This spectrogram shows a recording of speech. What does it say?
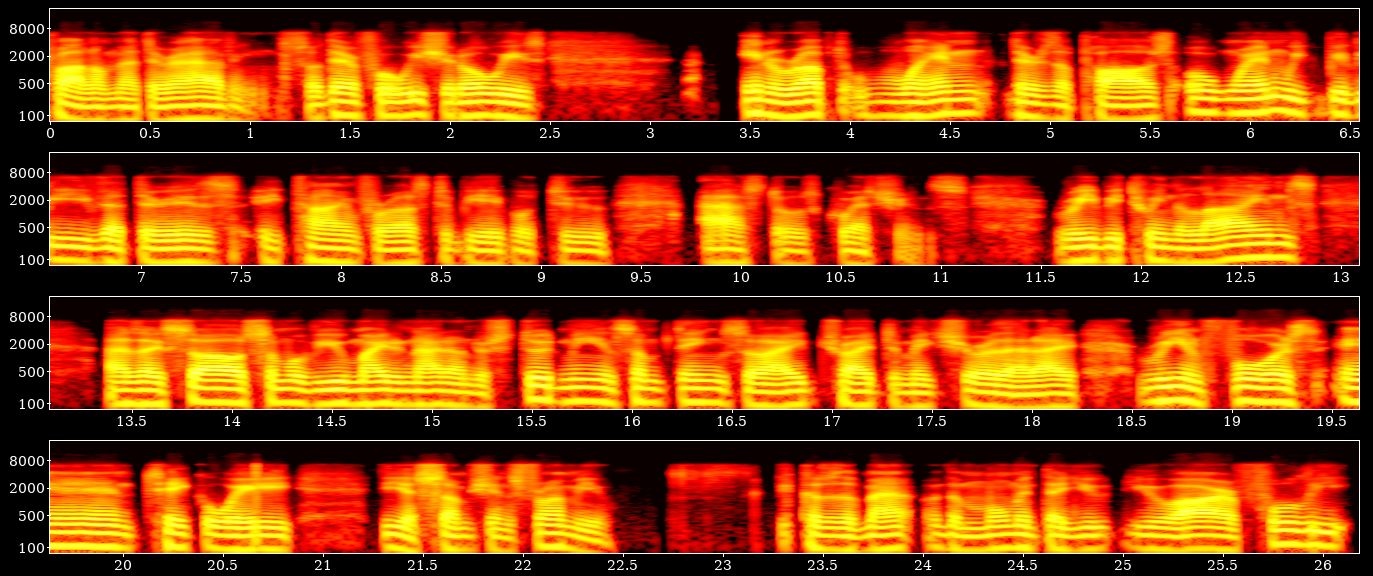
problem that they're having. So therefore, we should always interrupt when there's a pause or when we believe that there is a time for us to be able to ask those questions. Read between the lines. As I saw, some of you might have not understood me in some things, so I tried to make sure that I reinforce and take away the assumptions from you. Because the, the moment that you you are fully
